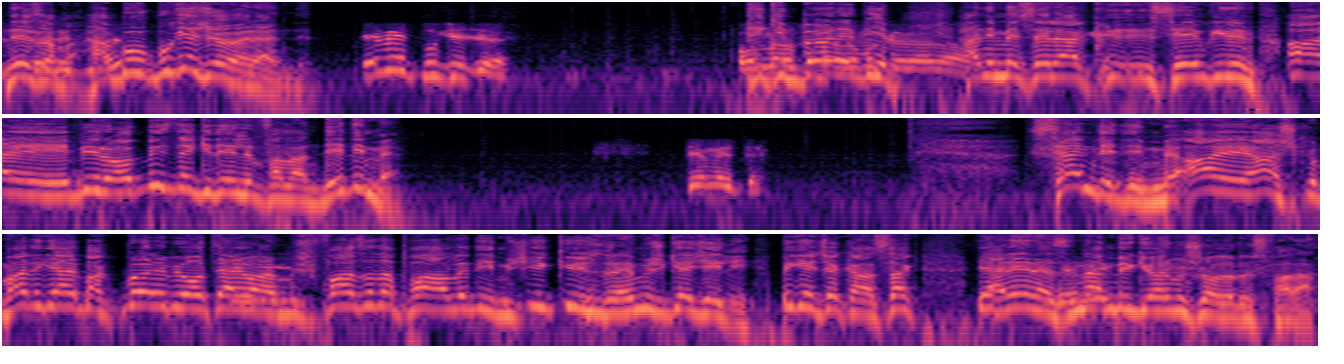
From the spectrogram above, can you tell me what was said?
Ne zaman? Ha bu bu gece öğrendin. Evet bu gece. Ondan Peki sonra böyle bir kararı aldım. hani mesela k- sevgilin ay bir o biz de gidelim falan dedi mi? Demedi. Sen dedin mi? Ay aşkım hadi gel bak böyle bir otel varmış. Fazla da pahalı değilmiş. 200 liraymış geceli. Bir gece kalsak yani en azından Demek- bir görmüş oluruz falan.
